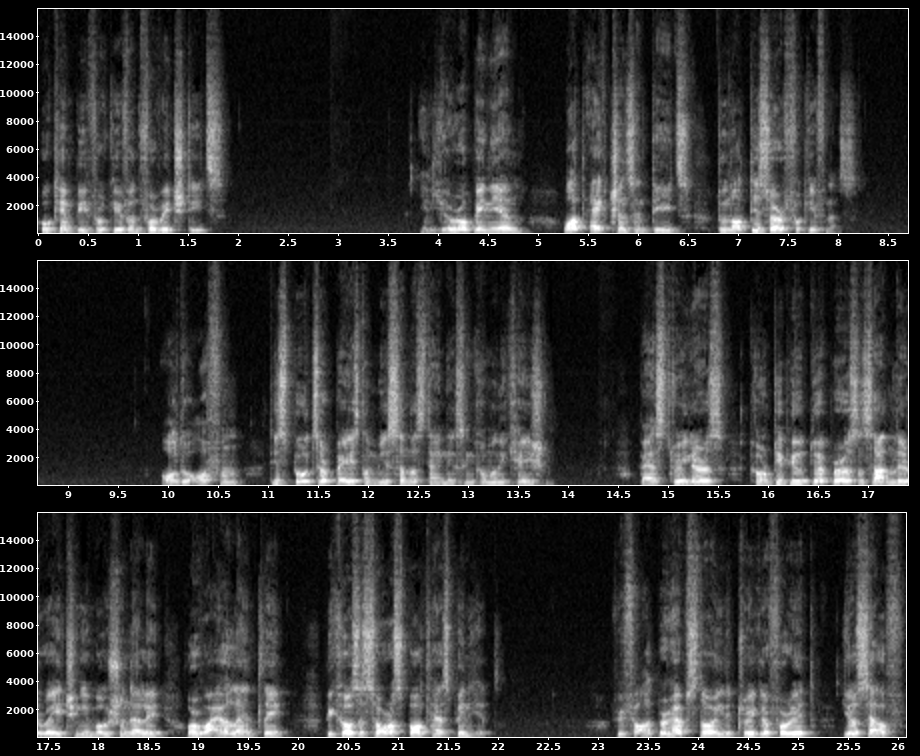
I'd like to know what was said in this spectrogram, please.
who can be forgiven for which deeds in your opinion, what actions and deeds do not deserve forgiveness? Although often, disputes are based on misunderstandings in communication. Past triggers contribute to a person suddenly raging emotionally or violently because a sore spot has been hit, without perhaps knowing the trigger for it yourself.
